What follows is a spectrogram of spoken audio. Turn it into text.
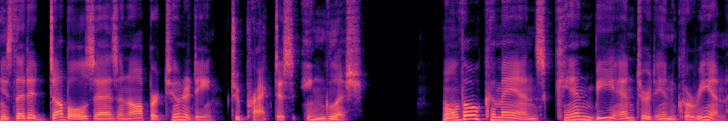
is that it doubles as an opportunity to practice English. Although commands can be entered in Korean,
